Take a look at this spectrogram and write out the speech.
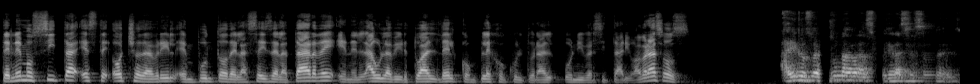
Tenemos cita este 8 de abril en punto de las 6 de la tarde en el aula virtual del Complejo Cultural Universitario. Abrazos. Ahí nos vemos. Un abrazo. Gracias a ustedes.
